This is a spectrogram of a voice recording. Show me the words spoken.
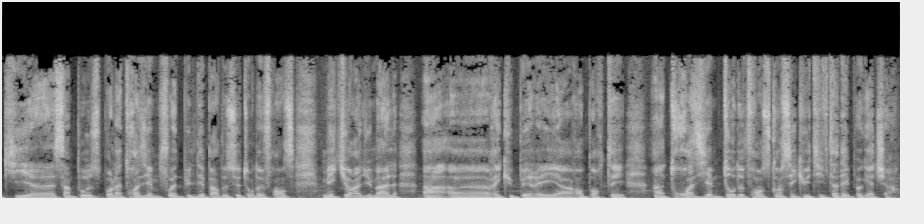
qui euh, s'impose pour la troisième fois depuis le départ de ce Tour de France, mais qui aura du mal à euh, récupérer et à remporter un troisième Tour de France consécutif. Tadej Pogacar.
